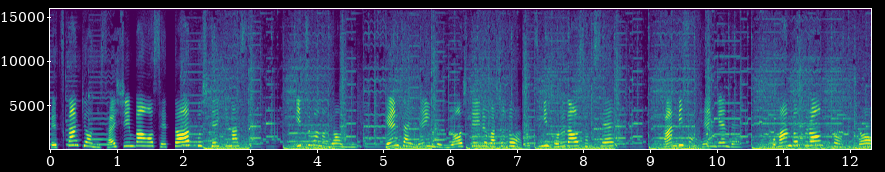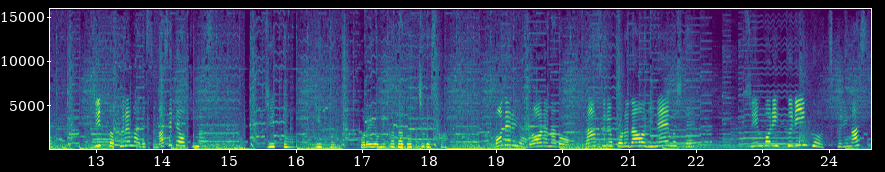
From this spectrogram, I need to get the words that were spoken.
別環境に最新版をセットアップしていきますいつものように現在メインで利用している場所とは別にフォルダを作成管理者権限でコマンドプロンプトを起動じっと来るまで済ませておきますじっとじっとこれ読み方どっちですか？モデルやローラなどを保管するフォルダをリネームしてシンボリックリンクを作ります。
